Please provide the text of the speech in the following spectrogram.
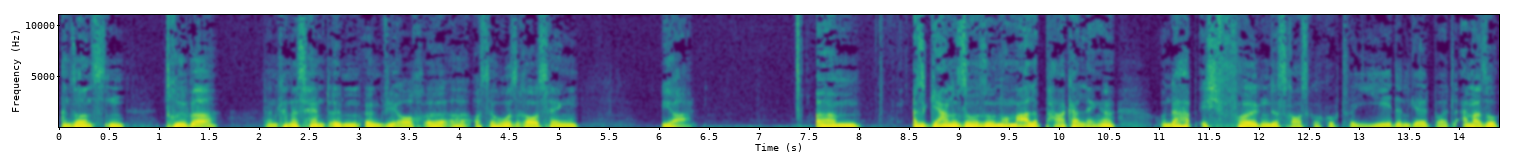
Ansonsten drüber, dann kann das Hemd eben irgendwie auch äh, äh aus der Hose raushängen. Ja. Ähm, also gerne so so normale Parkerlänge. Und da habe ich Folgendes rausgeguckt für jeden Geldbeutel. Einmal so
